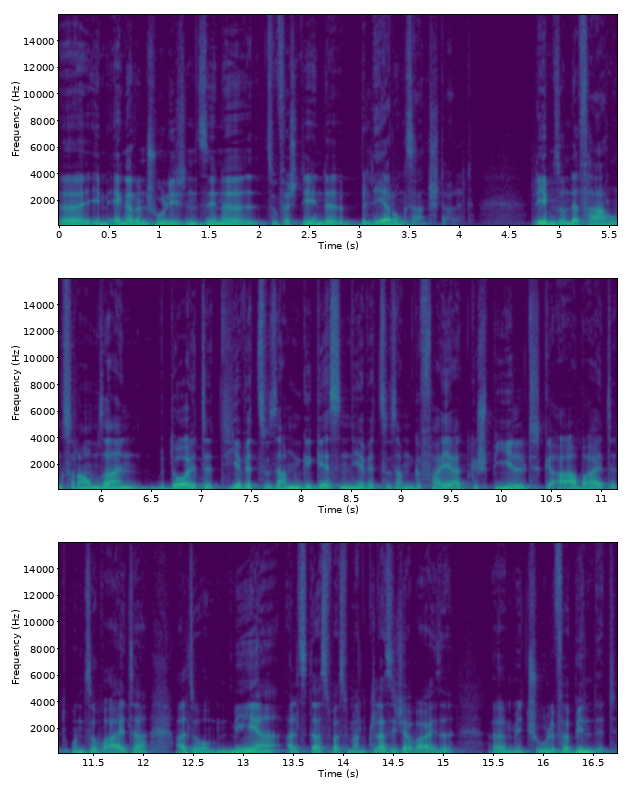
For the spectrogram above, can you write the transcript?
äh, im engeren schulischen Sinne zu verstehende Belehrungsanstalt. Lebens- und Erfahrungsraum sein bedeutet, hier wird zusammen gegessen, hier wird zusammen gefeiert, gespielt, gearbeitet und so weiter. Also mehr als das, was man klassischerweise äh, mit Schule verbindet.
